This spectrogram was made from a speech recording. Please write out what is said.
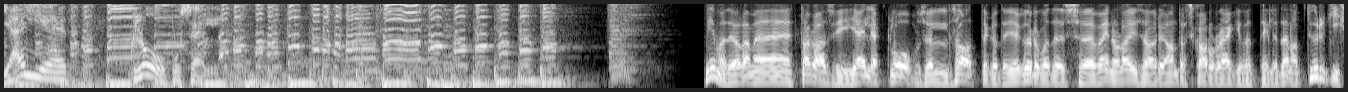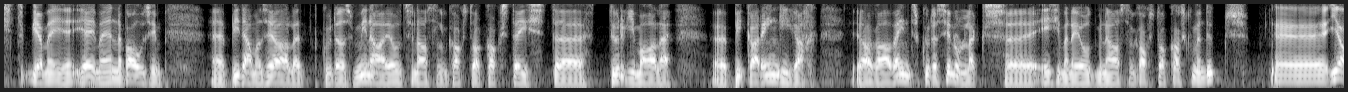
jäljed gloobusel niimoodi oleme tagasi Jäljak gloobusel saatega teie kõrvades. Väino Laisaar ja Andres Karu räägivad teile täna Türgist ja me jäime enne pausi eh, pidama seal, et kuidas mina jõudsin aastal kaks tuhat kaksteist eh, Türgimaale eh, pika ringiga. aga Väints, kuidas sinul läks esimene jõudmine aastal kaks tuhat kakskümmend üks? ja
